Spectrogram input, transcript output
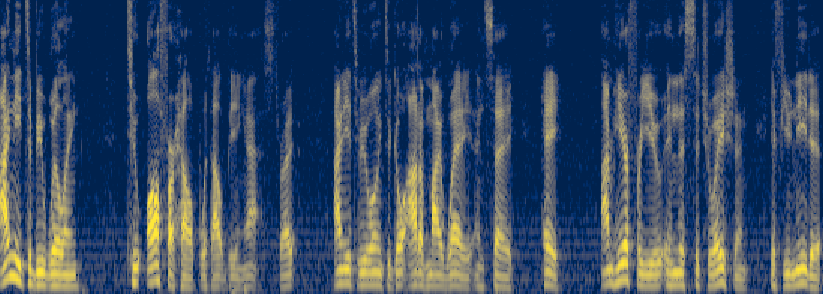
I need to be willing to offer help without being asked, right? I need to be willing to go out of my way and say, hey, I'm here for you in this situation. If you need it,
